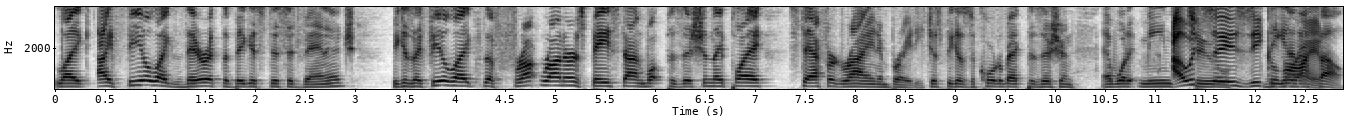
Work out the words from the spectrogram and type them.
like I feel like they're at the biggest disadvantage because I feel like the front runners based on what position they play, Stafford, Ryan, and Brady, just because the quarterback position and what it means I would to say Zeke over NFL. Ryan.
